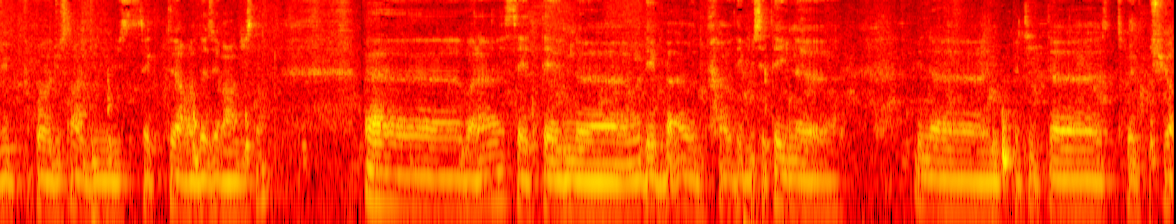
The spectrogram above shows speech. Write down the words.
du, du, du secteur 2e arrondissement. Euh, voilà, c'était une. Euh, au, début, c'était une, une, petite euh, structure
